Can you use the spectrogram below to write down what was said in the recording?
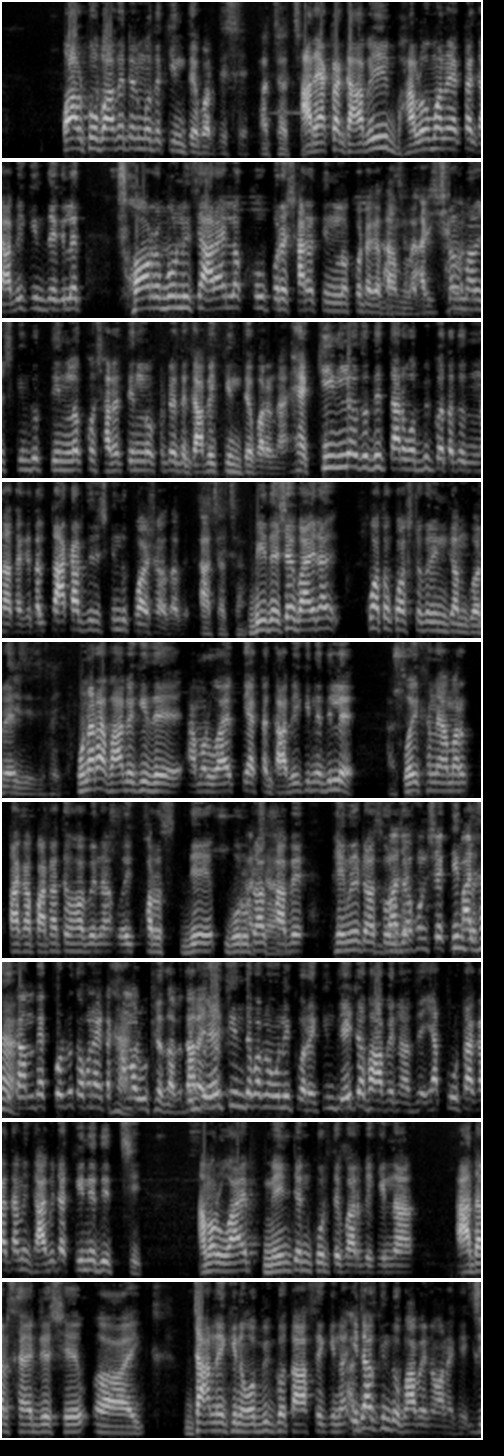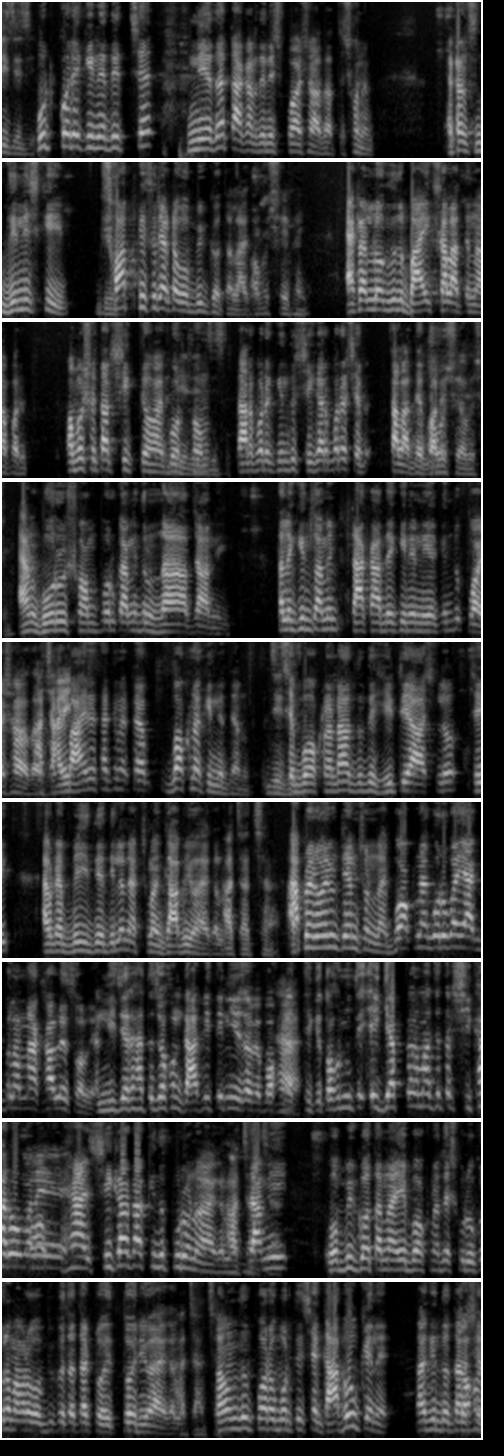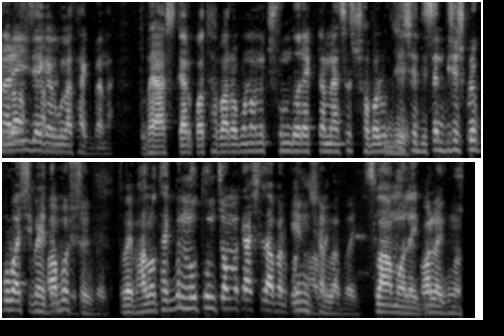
অল্প বাজেটের মধ্যে কিনতে পারতেছে। আচ্ছা আচ্ছা। আর একটা গাবি ভালো মানে একটা গাবি কিনতে গেলে সর্বনিচে আড়াই লক্ষ উপরে সাড়ে তিন লক্ষ টাকা দাম আচ্ছা, লাগে। সাধারণ মানুষ কিন্তু তিন লক্ষ সাড়ে তিন লক্ষ টাকা গাবি কিনতে পারে না। হ্যাঁ কিনলেও যদি তার অভিজ্ঞতা যদি না থাকে তাহলে টাকার জিনিস কিন্তু পয়সা যাবে। আচ্ছা আচ্ছা। বিদেশে বাইরে কত কষ্ট করে ইনকাম করে। ওনারা ভাবে কি যে আমার ওয়াইফকে একটা গাবি কিনে দিলে আচ্ছা। ওইখানে আমার টাকা পাঠাতে হবে না ওই খরচ দিয়ে গরুটা আচ্ছা। খাবে ফ্যামিলিটা বা চলবে যখন সে কিন্তু। কামব্যাক করবে তখন একটা হ্যাঁ। খামার উঠে যাবে এই চিন্তা ভাবনা উনি করে কিন্তু এটা ভাবে না যে এত টাকাতে আমি গাবিটা কিনে দিচ্ছি আমার ওয়াইফ মেনটেন করতে পারবে কিনা আদার সাইডে সে জানে কিনা অভিজ্ঞতা আছে কিনা আচ্ছা। এটাও কিন্তু ভাবে না অনেকে জি জি জি হুট করে কিনে দিচ্ছে নিয়ে যায় টাকার জিনিস পয়সা যাচ্ছে শোনেন একটা জিনিস কি। সবকিছুর একটা অভিজ্ঞতা লাগে অবশ্যই ভাই একটা লোক যদি বাইক চালাতে না পারে অবশ্যই তার শিখতে হয় প্রথম। তারপরে কিন্তু শিখার পরে সে চালাতে পারে। অবশ্যই অবশ্যই। এখন গরুর সম্পর্ক আমি যদি না জানি। তাহলে কিন্তু আমি টাকা দিয়ে কিনে নিয়ে কিন্তু পয়সা আচ্ছা, আচ্ছা বাইরে থাকেন একটা বকনা কিনে দেন। সে বকনাটা যদি হিটে আসলো ঠিক একটা বীজ দিয়ে দিলেন এক সময় গাভী হয়ে গেল। আচ্ছা আচ্ছা। আপনার ওই টেনশন নাই। বকনা গরু ভাই এক বেলা না খাওয়ালে চলে। নিজের হাতে যখন গাভীতে নিয়ে যাবে বকনার হ্যাঁ। থেকে তখন কিন্তু এই গ্যাপটার মাঝে তার শিখারও মানে হ্যাঁ শিকারটা কিন্তু পূরণ হয়ে গেল। আচ্ছা, আমি অভিজ্ঞতা নাই এই বকনা দিয়ে শুরু করলাম আমার অভিজ্ঞতাটা তৈরি হয়ে গেল। আচ্ছা আচ্ছা। তখন পরবর্তী সে গাভেও কেনে তা কিন্তু তার তখন এই। জায়গাগুলো থাকবে না। তো ভাই আজকে আর কথা বাড়াবো না অনেক সুন্দর একটা মেসেজ সবার উদ্দেশ্যে দিচ্ছেন বিশেষ করে প্রবাসী ভাই অবশ্যই ভাই। তো ভাই ভালো থাকবেন নতুন চমকে আসলে আবার ইনশাল্লাহ ভাই। সালামালাইকুম আলাইকুম।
